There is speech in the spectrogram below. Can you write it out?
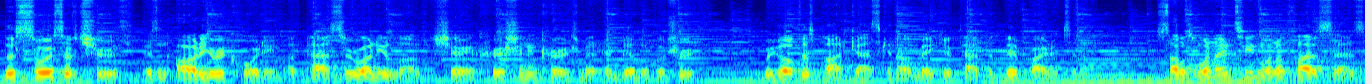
The Source of Truth is an audio recording of Pastor Ronnie Love sharing Christian encouragement and biblical truth. We hope this podcast can help make your path a bit brighter today. Psalms 119, 105 says,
